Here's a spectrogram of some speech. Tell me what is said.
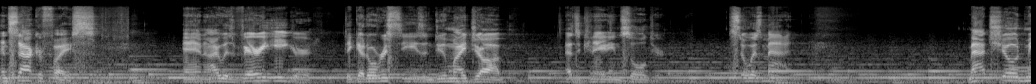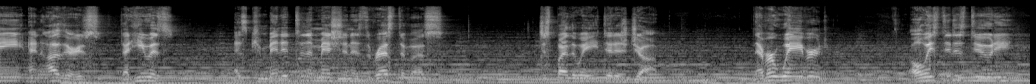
and sacrifice. And I was very eager to get overseas and do my job as a Canadian soldier. So was Matt. Matt showed me and others that he was as committed to the mission as the rest of us just by the way he did his job. Never wavered, always did his duty.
